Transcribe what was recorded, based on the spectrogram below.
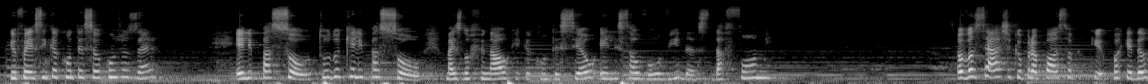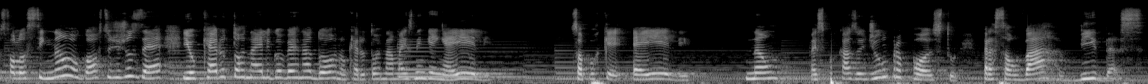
Porque foi assim que aconteceu com José. Ele passou tudo o que ele passou, mas no final o que aconteceu? Ele salvou vidas da fome. Ou você acha que o propósito porque, porque Deus falou assim: não, eu gosto de José e eu quero tornar ele governador, não quero tornar mais ninguém, é ele? Só porque é Ele. Não, mas por causa de um propósito para salvar vidas.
